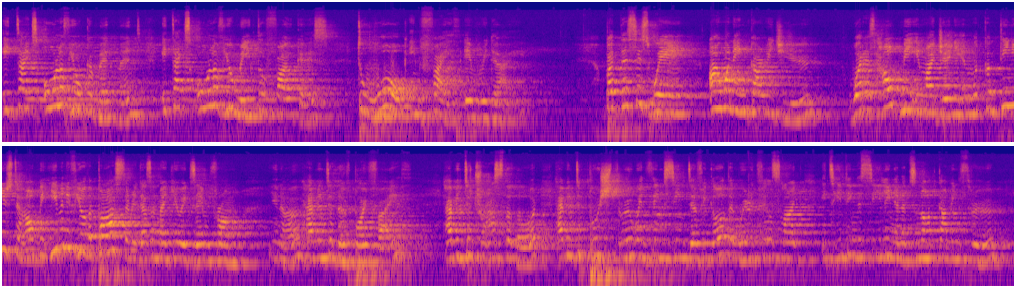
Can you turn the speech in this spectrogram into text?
it takes all of your commitment, it takes all of your mental focus to walk in faith every day. But this is where I want to encourage you. What has helped me in my journey and what continues to help me, even if you're the pastor, it doesn't make you exempt from, you know, having to live by faith, having to trust the Lord, having to push through when things seem difficult and where it feels like it's hitting the ceiling and it's not coming through.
